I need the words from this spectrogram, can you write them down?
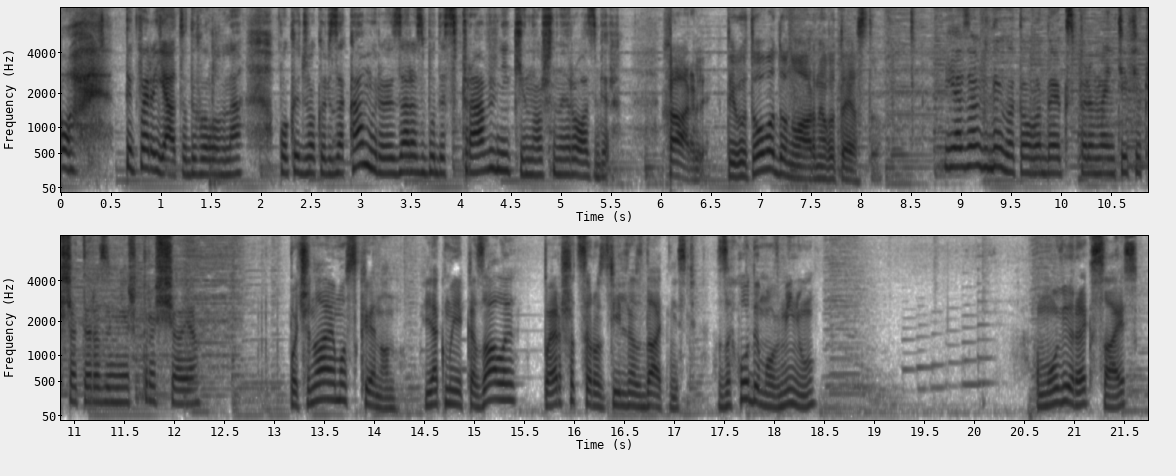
О, тепер я тут головна. Поки Джокер за камерою, зараз буде справжній кіношний розбір. Харлі, ти готова до нуарного тесту? Я завжди готова до експериментів, якщо ти розумієш, про що я. Починаємо з Canon. Як ми і казали, перша це роздільна здатність. Заходимо в меню, Movie Rec Size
